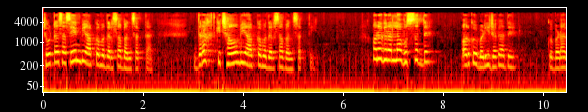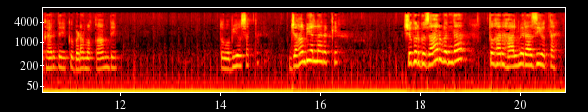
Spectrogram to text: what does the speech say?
چھوٹا سا سین بھی آپ کا مدرسہ بن سکتا ہے۔ درخت کی چھاؤں بھی آپ کا مدرسہ بن سکتی۔ اور اگر اللہ وسط دے اور کوئی بڑی جگہ دے، کوئی بڑا گھر دے، کوئی بڑا مقام دے، تو وہ بھی ہو سکتا ہے۔ جہاں بھی اللہ رکھے۔ شکر گزار بندہ تو ہر حال میں راضی ہوتا ہے۔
